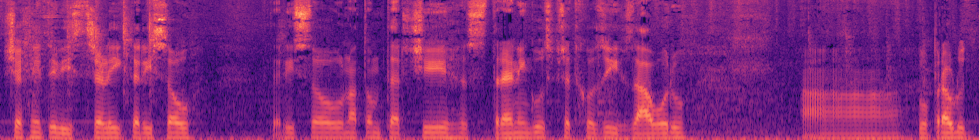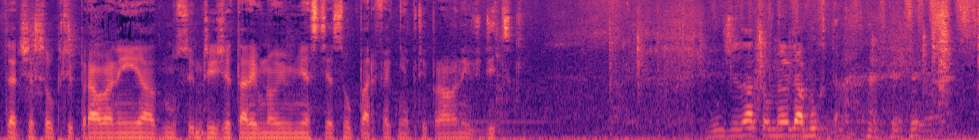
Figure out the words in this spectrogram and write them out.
všechny ty výstřely, které jsou, které jsou na tom terči z tréninku z předchozích závodů. A opravdu ty terče jsou připravený a musím říct, že tady v Novém městě jsou perfektně připravený vždycky. Může za to Milda Buchta.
